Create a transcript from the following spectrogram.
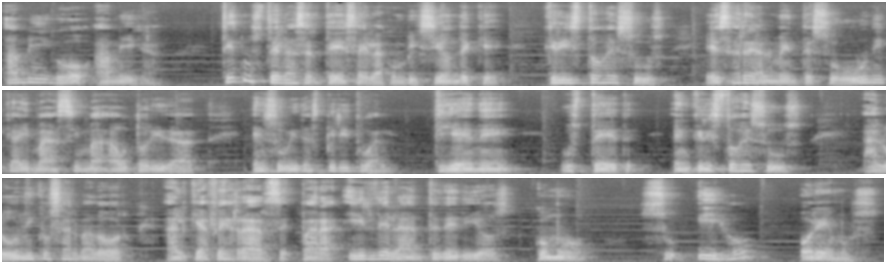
Amigo, amiga, ¿tiene usted la certeza y la convicción de que Cristo Jesús es realmente su única y máxima autoridad en su vida espiritual? ¿Tiene usted en Cristo Jesús al único Salvador al que aferrarse para ir delante de Dios como su Hijo? Oremos.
